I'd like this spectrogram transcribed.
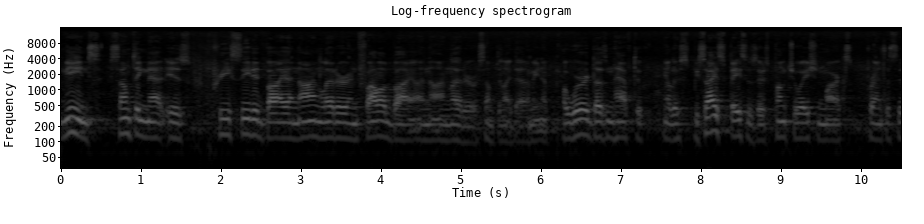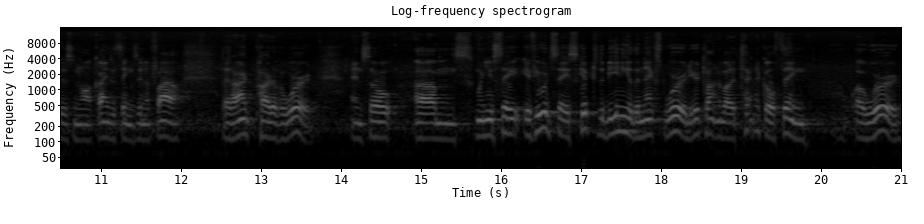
means something that is preceded by a non-letter and followed by a non-letter or something like that. I mean, a, a, word doesn't have to, know, there's, besides spaces, there's punctuation marks, parentheses, and all kinds of things in a file that aren't part of a word. And so um, when you say, if you would say skip to the beginning of the next word, you're talking about a technical thing a word,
